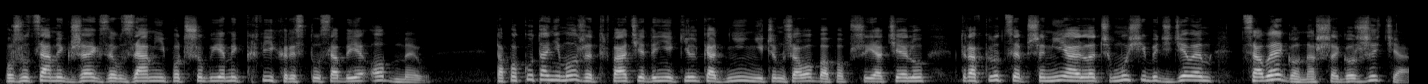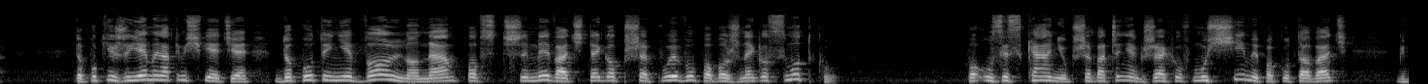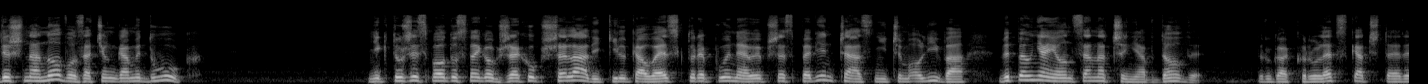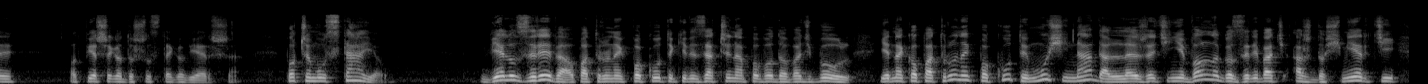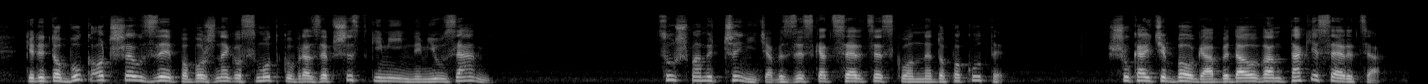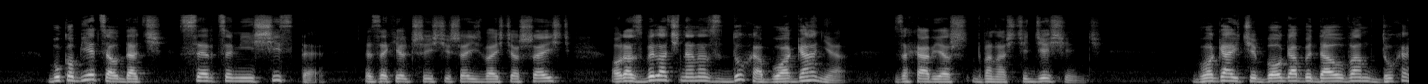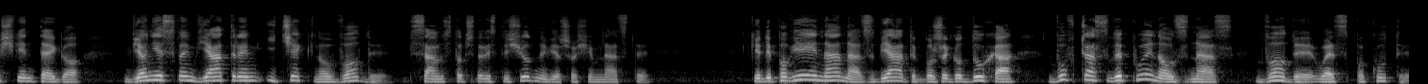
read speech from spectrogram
Porzucamy grzech ze łzami i potrzebujemy krwi Chrystusa, by je obmył. Ta pokuta nie może trwać jedynie kilka dni, niczym żałoba po przyjacielu, która wkrótce przemija, lecz musi być dziełem całego naszego życia. Dopóki żyjemy na tym świecie, dopóty nie wolno nam powstrzymywać tego przepływu pobożnego smutku. Po uzyskaniu przebaczenia grzechów musimy pokutować, gdyż na nowo zaciągamy dług. Niektórzy z powodu swego grzechu przelali kilka łez, które płynęły przez pewien czas niczym oliwa wypełniająca naczynia wdowy. Druga Królewska 4 od pierwszego do szóstego wiersza. Po czym ustają. Wielu zrywa opatrunek pokuty, kiedy zaczyna powodować ból. Jednak opatrunek pokuty musi nadal leżeć i nie wolno go zrywać aż do śmierci, kiedy to Bóg otrze łzy pobożnego smutku wraz ze wszystkimi innymi łzami. Cóż mamy czynić, aby zyskać serce skłonne do pokuty? Szukajcie Boga, by dał wam takie serca. Bóg obiecał dać serce mięsiste, Ezechiel 36, 26, oraz wylać na nas ducha błagania, Zachariasz 12, 10. Błagajcie Boga, by dał wam ducha świętego, wionie swym wiatrem i ciekną wody. Psalm 147, wiersz 18. Kiedy powieje na nas wiatr Bożego Ducha, wówczas wypłyną z nas wody łez pokuty.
